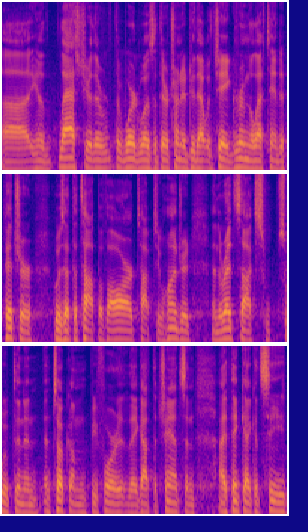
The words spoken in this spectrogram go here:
Uh, you know, last year the, the word was that they were trying to do that with Jay Groome, the left-handed pitcher, who was at the top of our top 200, and the Red Sox sw- swooped in and, and took him before they got the chance. And I think I could see you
